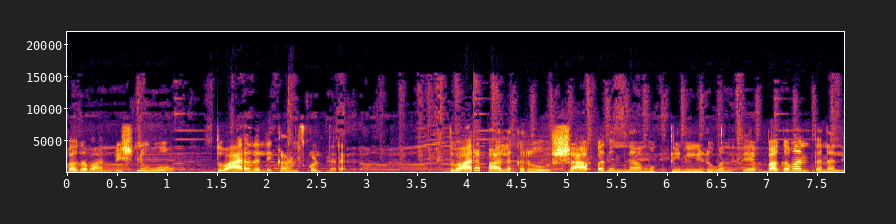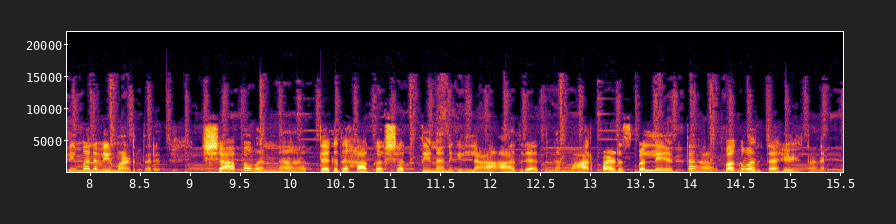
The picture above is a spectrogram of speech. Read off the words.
ಭಗವಾನ್ ವಿಷ್ಣುವು ದ್ವಾರದಲ್ಲಿ ಕಾಣಿಸ್ಕೊಳ್ತಾರೆ. ದ್ವಾರಪಾಲಕರು ಶಾಪದಿಂದ ಮುಕ್ತಿ ನೀಡುವಂತೆ ಭಗವಂತನಲ್ಲಿ ಮನವಿ ಮಾಡ್ತಾರೆ. ಶಾಪವನ್ನ ತೆಗೆದು ಹಾಕೋ ಶಕ್ತಿ ನನಗಿಲ್ಲ, ಆದರೆ ಅದನ್ನ ಮಾರ್ಪಾಡಿಸಬಲ್ಲೆ ಅಂತ ಭಗವಂತ ಹೇಳ್ತಾನೆ.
